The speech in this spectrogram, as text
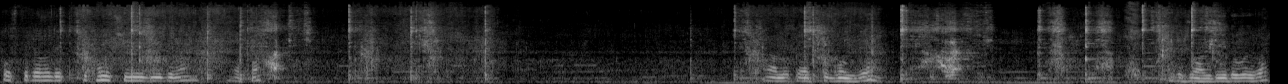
পোস্তটার মধ্যে কিছুখানি চিনি দিয়ে দিলাম দেখো আলুটা একটু একটু জল দিয়ে দেবো এবার।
